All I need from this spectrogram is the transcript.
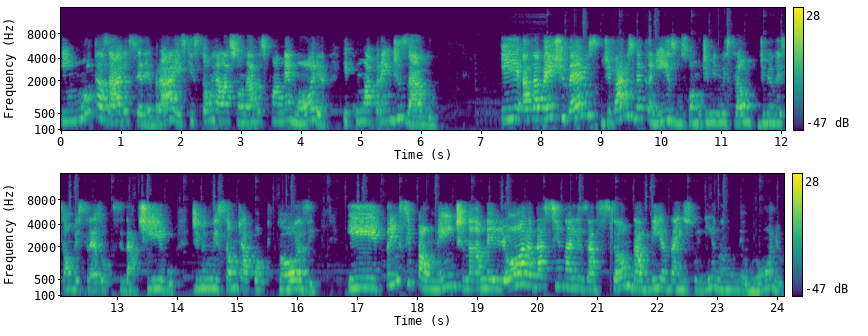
e em muitas áreas cerebrais que estão relacionadas com a memória e com o aprendizado. E através de vários, de vários mecanismos, como diminuição, diminuição do estresse oxidativo, diminuição de apoptose, e principalmente na melhora da sinalização da via da insulina no neurônio.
